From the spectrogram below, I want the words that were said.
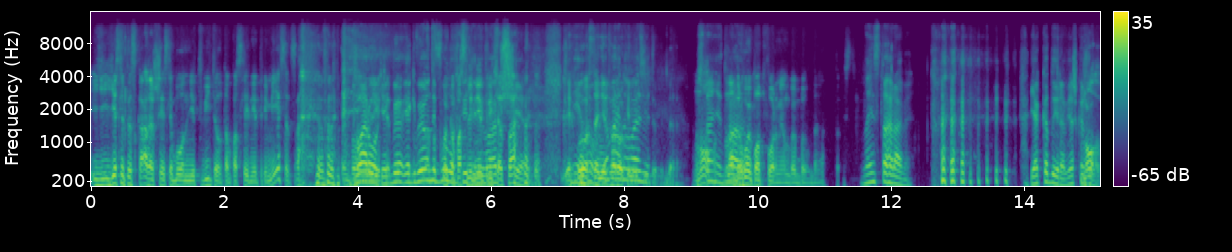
Если ты скажешь, если бы он не твитил там последние три месяца, два роки, якби, якби його не було в Твіттері вообще. Якби останні два роки не твітив, да. Ну, на другой платформе он бы был, да. На Инстаграме. Як Кадыров, я ж кажу.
